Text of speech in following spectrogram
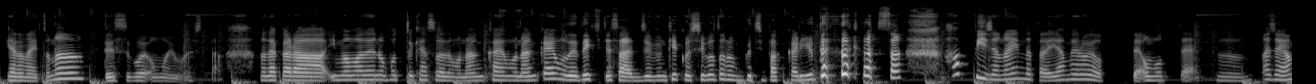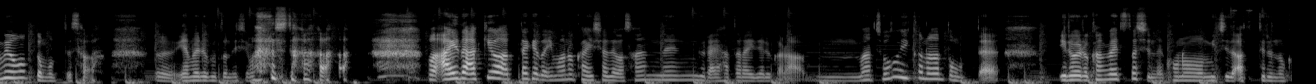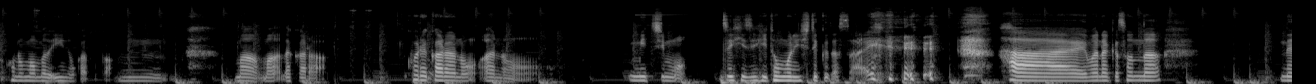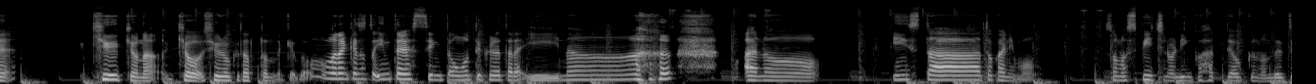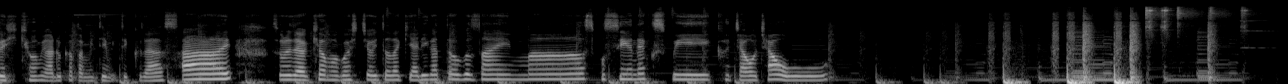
やらないとなってすごい思いました。だから今までのポッドキャストでも何回も何回も出てきてさ、自分結構仕事の愚痴ばっかり言ってたからさ、ハッピーじゃないんだったらやめろよっって思って、うん。あ、じゃあやめようと思ってさ、うん、やめることにしました。まあ、間空きはあったけど、今の会社では3年ぐらい働いてるから、うん、まあ、ちょうどいいかなと思って、いろいろ考えてたしね、この道で合ってるのか、このままでいいのかとか、うん。まあまあ、だから、これからの、あの、道も、ぜひぜひ共にしてください。はい。まあなんかそんな、ね、急遽な今日収録だったんだけど、まあ、なんかちょっと interesting と思ってくれたらいいな あの、インスタとかにもそのスピーチのリンク貼っておくので、ぜひ興味ある方見てみてください。それでは今日もご視聴いただきありがとうございます。We'll see you next week. チャオチャオ。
